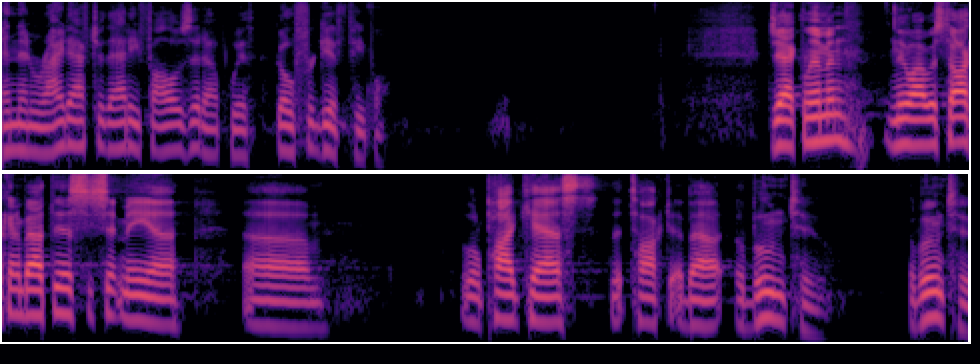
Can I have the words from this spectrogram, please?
And then right after that, he follows it up with, Go forgive people. Jack Lemon knew I was talking about this. He sent me a, um, a little podcast that talked about Ubuntu. Ubuntu.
